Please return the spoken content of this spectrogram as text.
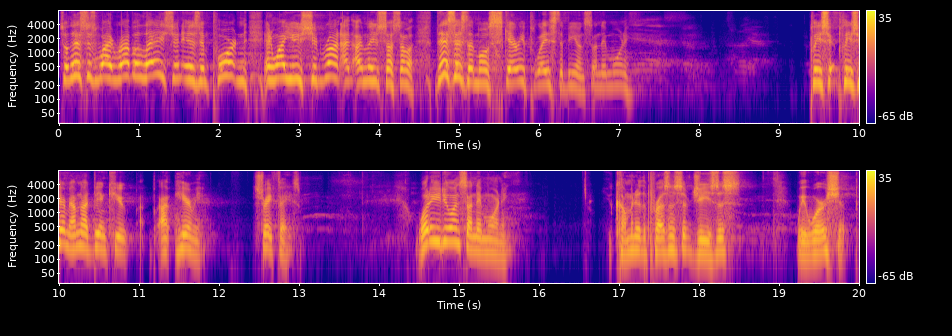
So, this is why revelation is important and why you should run. I, I mean, so some, this is the most scary place to be on Sunday morning. Please, please hear me. I'm not being cute. I, hear me. Straight face. What do you do on Sunday morning? You come into the presence of Jesus. We worship.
